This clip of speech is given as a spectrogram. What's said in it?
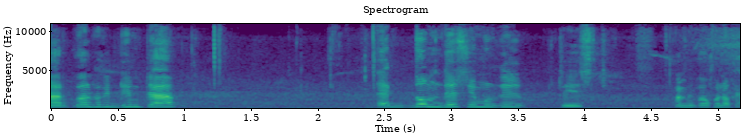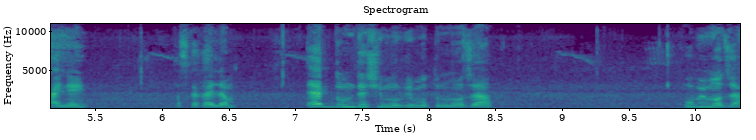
আর কোয়াল পাখির ডিমটা একদম দেশি মুরগির টেস্ট আমি কখনো খাই নাই, আজকে খাইলাম একদম দেশি মুরগির মতন মজা, খুবই মজা।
